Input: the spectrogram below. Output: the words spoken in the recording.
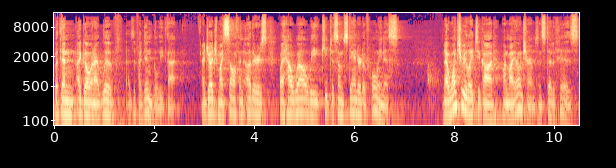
But then I go and I live as if I didn't believe that. I judge myself and others by how well we keep to some standard of holiness. And I want to relate to God on my own terms instead of His,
